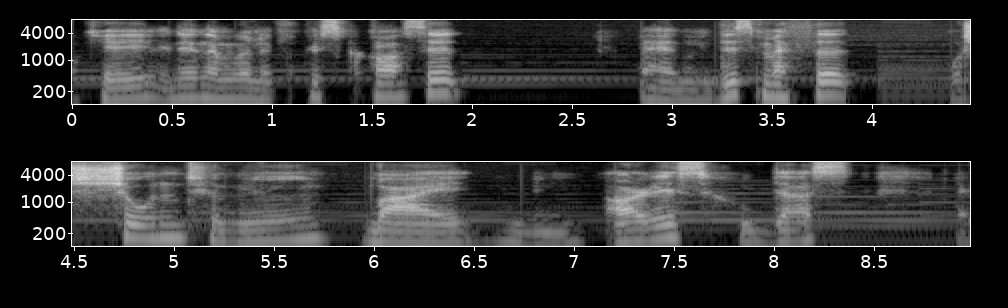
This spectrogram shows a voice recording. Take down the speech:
Okay, and then I'm going to crisscross it. And this method was shown to me by an artist who does a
